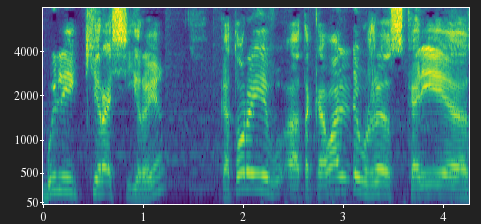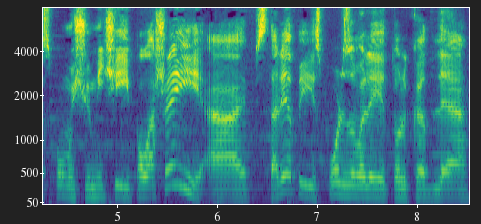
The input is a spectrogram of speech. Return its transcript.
были кирасиры, которые атаковали уже скорее с помощью мечей и палашей, а пистолеты использовали только для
